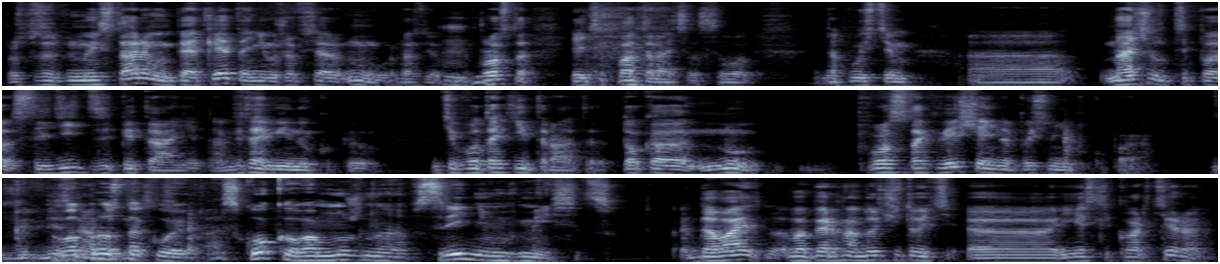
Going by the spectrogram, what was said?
Просто мои старые, ему 5 лет, они уже все, ну, разъебаны. Мгм. Просто я, типа, потратился, вот. Допустим, э, начал, типа, следить за питанием, там, витамины купил. Типа, вот такие траты. Только, ну, просто так вещи я, допустим, не покупаю. Без Вопрос такой, а сколько вам нужно в среднем в месяц? Давай, во-первых, надо учитывать, э, если квартира.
